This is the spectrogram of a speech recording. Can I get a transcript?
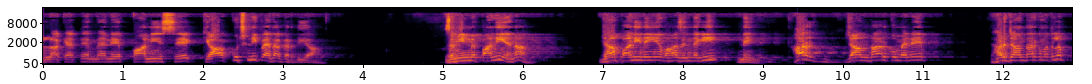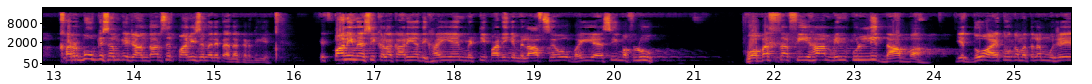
اللہ کہتے ہیں میں نے پانی سے کیا کچھ نہیں پیدا کر دیا زمین میں پانی ہے نا جہاں پانی نہیں ہے وہاں زندگی نہیں ہے ہر جاندار کو میں نے ہر جاندار کا مطلب کھربوں قسم کے جاندار صرف پانی سے میں نے پیدا کر دیے پانی میں ایسی کلاکاریاں دکھائی ہیں مٹی پانی کے ملاپ سے ہو بھائی ایسی مخلوق وہ بس فیحا من کلی دابا یہ دو آیتوں کا مطلب مجھے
